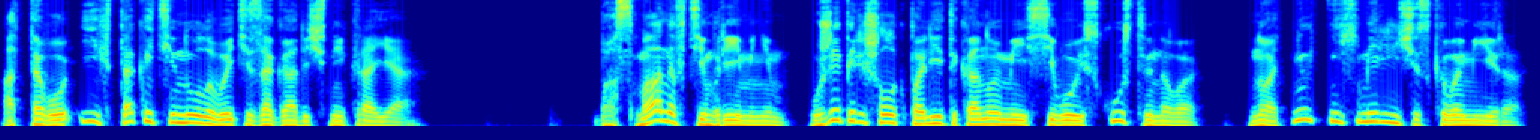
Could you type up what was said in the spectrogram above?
Оттого их так и тянуло в эти загадочные края. Басманов тем временем уже перешел к политэкономии всего искусственного, но отнюдь не химерического мира.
